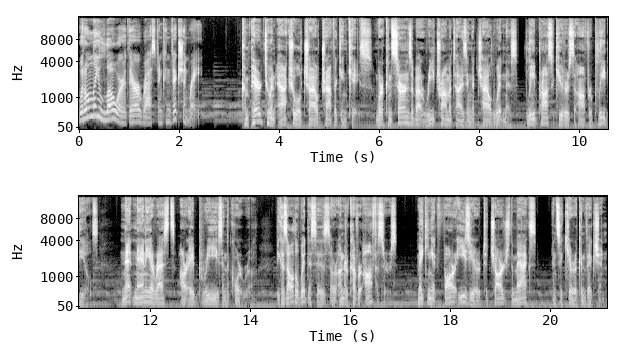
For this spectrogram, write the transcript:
would only lower their arrest and conviction rate. Compared to an actual child trafficking case, where concerns about re traumatizing a child witness lead prosecutors to offer plea deals, net nanny arrests are a breeze in the courtroom because all the witnesses are undercover officers, making it far easier to charge the max and secure a conviction.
